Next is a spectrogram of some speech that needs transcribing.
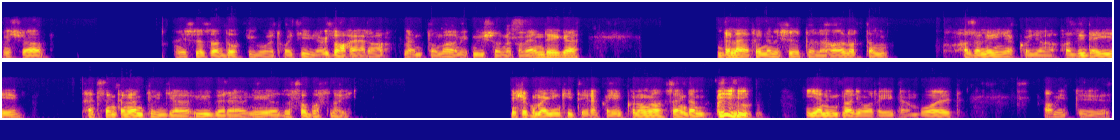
És, a, és ez a doki volt, hogy hívják, Zahera, nem tudom, valamik műsornak a vendége, de lehet, hogy nem is őtől hallottam. Az a lényeg, hogy a, az idei év, hát szerintem nem tudja überelni, az a szoboszlai. És akkor megint kitérek a jégkorongról. Szerintem ilyenünk nagyon régen volt, amit ő,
